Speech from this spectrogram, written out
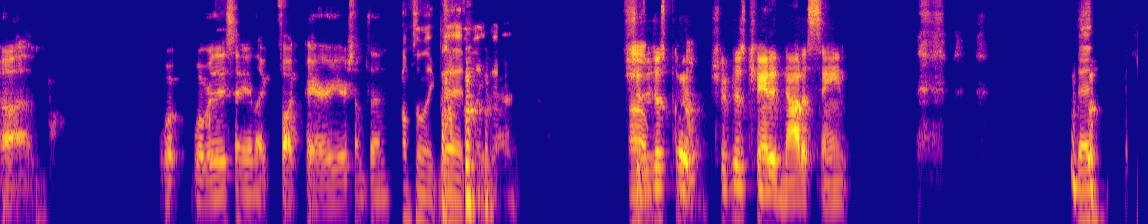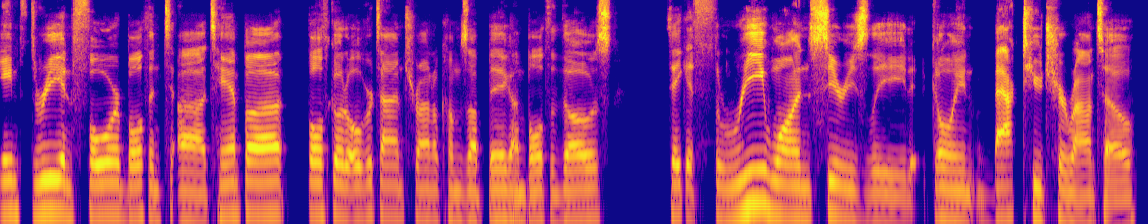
Um, what what were they saying? Like "fuck Perry" or something. Something like that. Like that. Should have Um, just put. Should have just chanted "Not a saint." Then game three and four, both in uh, Tampa, both go to overtime. Toronto comes up big on both of those. Take a 3 1 series lead going back to Toronto.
